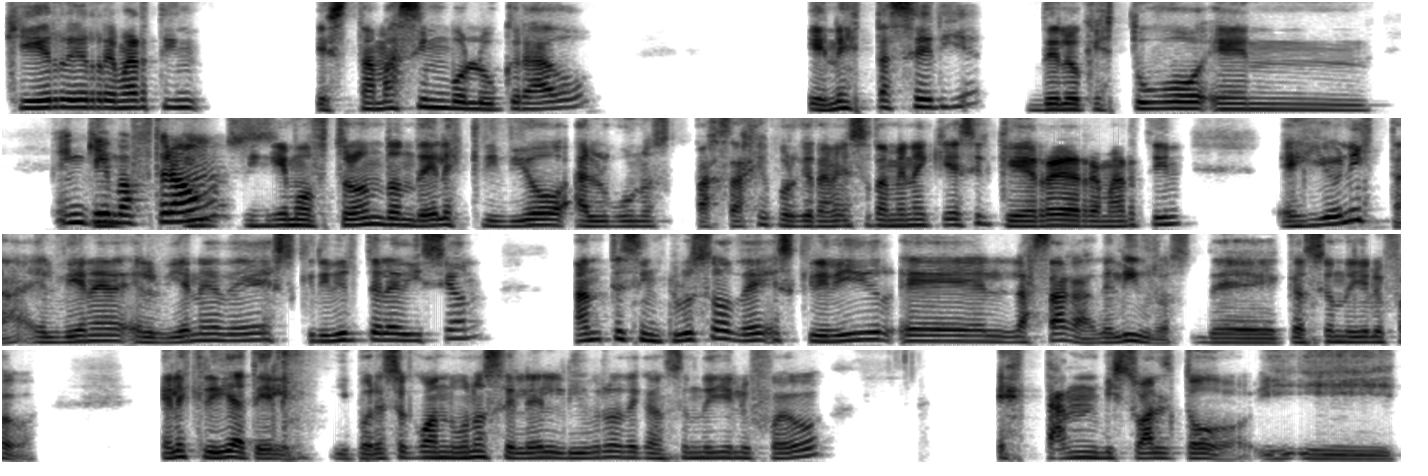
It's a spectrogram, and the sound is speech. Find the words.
que R.R. Martin está más involucrado en esta serie de lo que estuvo en, en Game of Thrones. En, Game of Thrones, donde él escribió algunos pasajes, porque también eso también hay que decir que R.R. Martin es guionista. Él viene, él viene de escribir televisión antes incluso de escribir eh, la saga de libros de Canción de Hielo y Fuego. Él escribía tele y por eso cuando uno se lee el libro de Canción de Hielo y Fuego es tan visual todo y,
